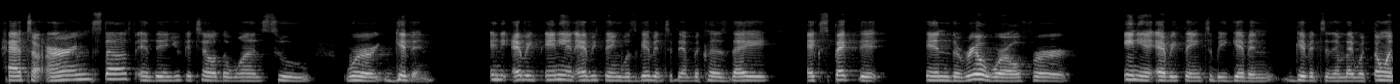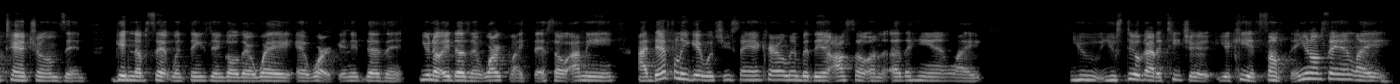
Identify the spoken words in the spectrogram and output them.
had to earn stuff and then you could tell the ones who were given. Any every any and everything was given to them because they expected in the real world for any and everything to be given given to them. They were throwing tantrums and getting upset when things didn't go their way at work. And it doesn't you know it doesn't work like that. So i mean i definitely get what you're saying carolyn but then also on the other hand like you you still got to teach your, your kids something you know what i'm saying like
